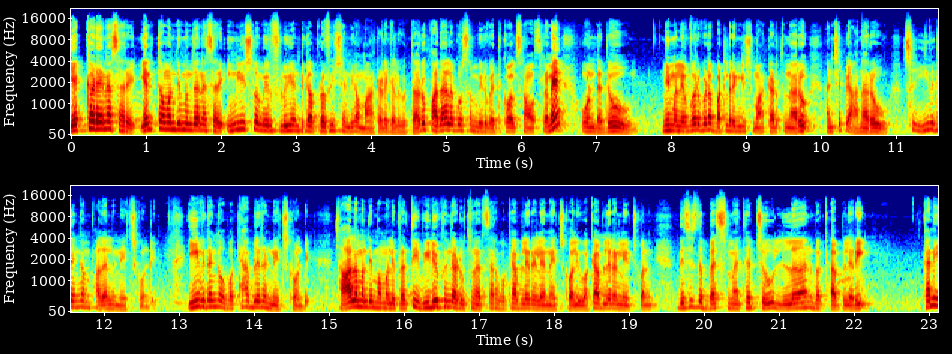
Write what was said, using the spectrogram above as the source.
ఎక్కడైనా సరే ఎంతమంది ముందైనా సరే ఇంగ్లీష్లో మీరు ఫ్లూయెంట్గా ప్రొఫిషియెంట్గా మాట్లాడగలుగుతారు. పదాల కోసం మీరు వెతుకోవాల్సిన అవసరమే ఉండదు. మిమ్మల్ని ఎవ్వరు కూడా బట్లర్ ఇంగ్లీష్ మాట్లాడుతున్నారు అని చెప్పి అనరు. సో ఈ విధంగా పదాలను నేర్చుకోండి. ఈ విధంగా వొకాబులరీ నేర్చుకోండి. చాలామంది మమ్మల్ని ప్రతి వీడియో కింద అడుగుతున్నారు సార్ వొకాబులరీ ఎలా నేర్చుకోవాలి? వొకాబులరీ నేర్చుకోవాలి? This is the best method to learn vocabulary కానీ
